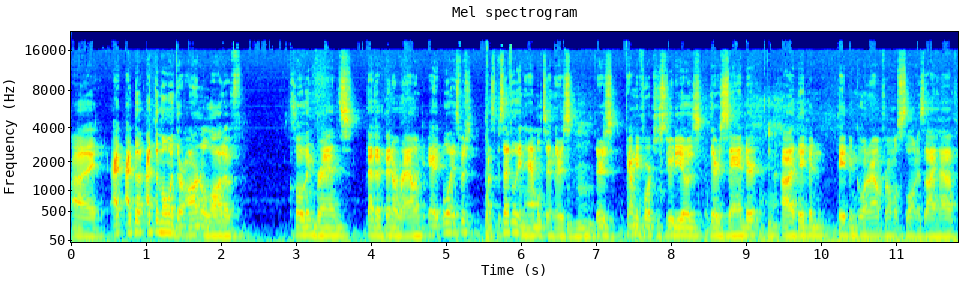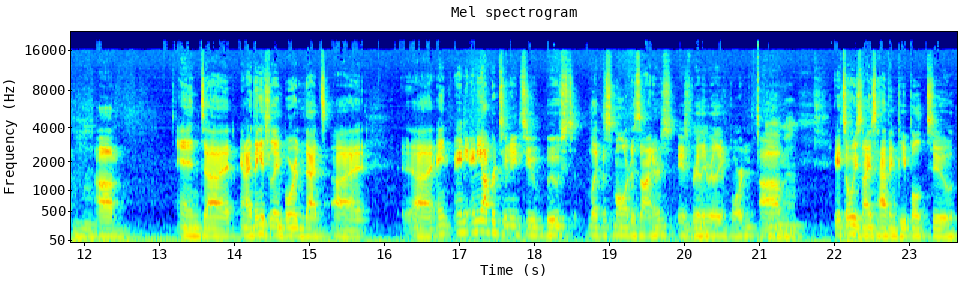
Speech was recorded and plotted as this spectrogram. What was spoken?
uh, at, at the at the moment there aren't a lot of clothing brands that have been around. Eh, Well, especially specifically in Hamilton, there's Mhm. there's Family Fortune Studios, there's Xander. Yeah. Uh, they've been they've been going around for almost as long as I have. Mhm. Um, and uh, and I think it's really important that uh, uh, any, any any opportunity to boost like the smaller designers is really Mhm. really important. Yeah, Um, it's always nice having people to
